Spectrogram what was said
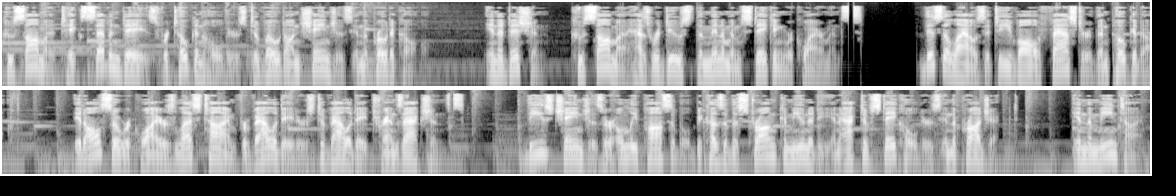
Kusama takes 7 days for token holders to vote on changes in the protocol. In addition, Kusama has reduced the minimum staking requirements. This allows it to evolve faster than Polkadot. It also requires less time for validators to validate transactions. These changes are only possible because of the strong community and active stakeholders in the project. In the meantime,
